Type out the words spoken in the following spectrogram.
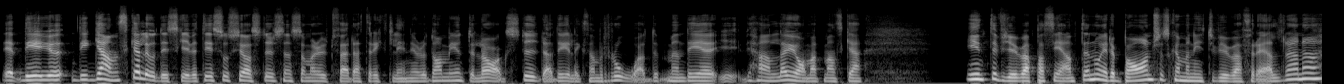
det, det, är ju det är ganska luddigt skrivet. Det är Socialstyrelsen som har utfärdat riktlinjer och de är ju inte lagstyrda, det är liksom råd. Men det, det handlar ju om att man ska intervjua patienten och är det barn så ska man intervjua föräldrarna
